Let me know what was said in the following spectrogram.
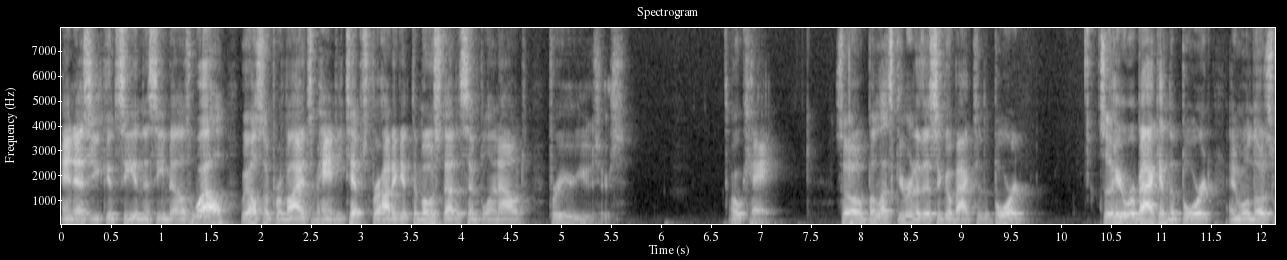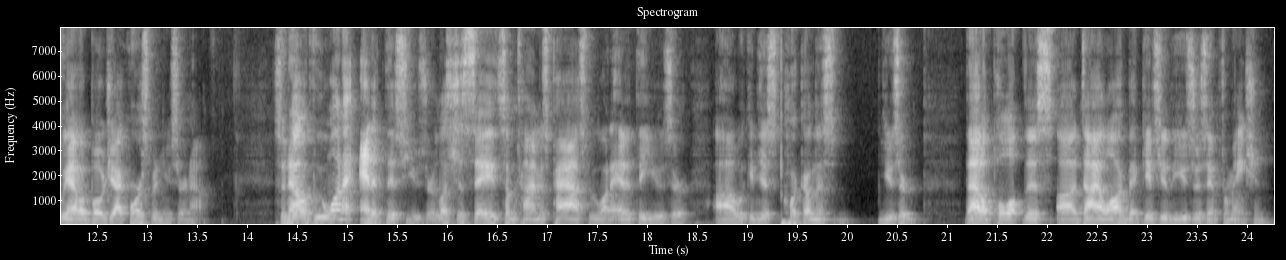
And as you can see in this email as well, we also provide some handy tips for how to get the most out of Simple In Out for your users. Okay, So, but let's get rid of this and go back to the board. So here we're back in the board and we'll notice we have a Bojack Horseman user now. So now if we want to edit this user, let's just say some time has passed, we want to edit the user, uh, we can just click on this user. That'll pull up this uh, dialog that gives you the user's information.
